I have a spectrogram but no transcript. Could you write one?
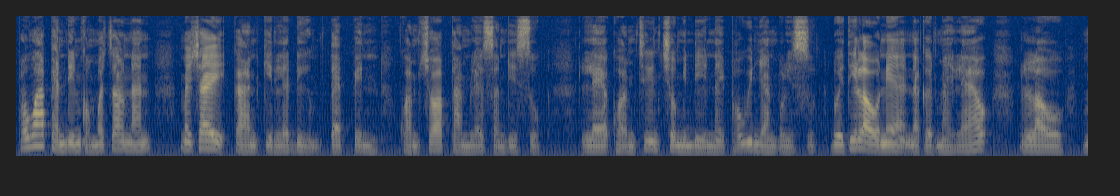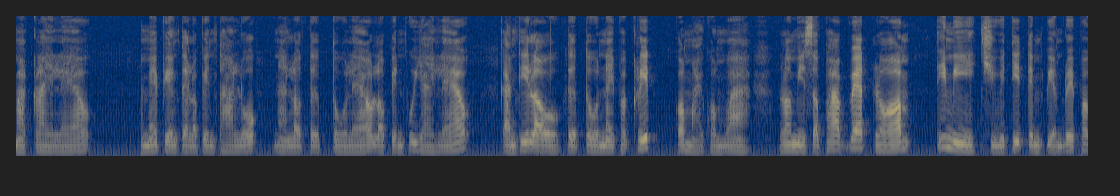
เพราะว่าแผ่นดินของพระเจ้านั้น ไม่ใช่การกินและดื่ม แต่เป็นความชอบธรรมและสันติสุข และความชื่นชมยินดีในพระวิญญาณบริสุทธิ์ โดยที่เราเนี่ยนะเกิดใหม่แล้ว เรามาไกลแล้ว แม้เพียงแต่เราเป็นทารกนะเราเติบโตแล้วเราเป็นผู้ใหญ่แล้ว การที่เราเติบโตในพระคริสต์ก็หมายความว่า เรามีสภาพแวดล้อมที่มีชีวิตที่เต็มเปี่ยมด้วยพระ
